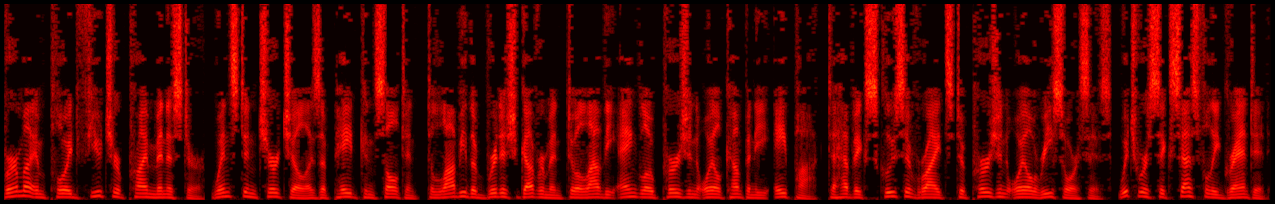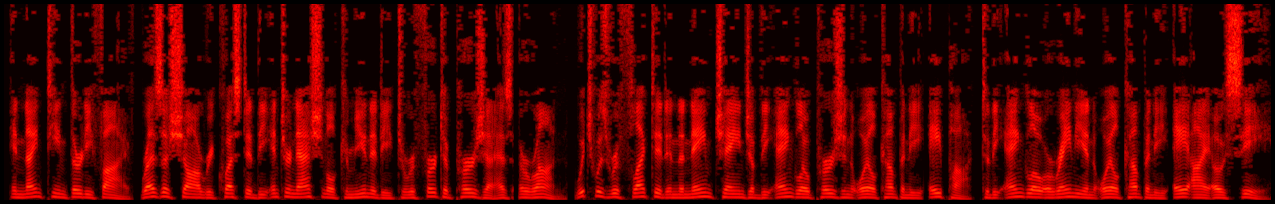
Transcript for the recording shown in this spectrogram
Burmah employed future Prime Minister, Winston Churchill as a paid consultant, to lobby the British government to allow the Anglo-Persian Oil Company to have exclusive rights to Persian oil resources, which were successfully granted. In 1935, Reza Shah requested the international community to refer to Persia as Iran, which was reflected in the name change of the Anglo-Persian Oil Company to the Anglo-Iranian Oil Company AIOC.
